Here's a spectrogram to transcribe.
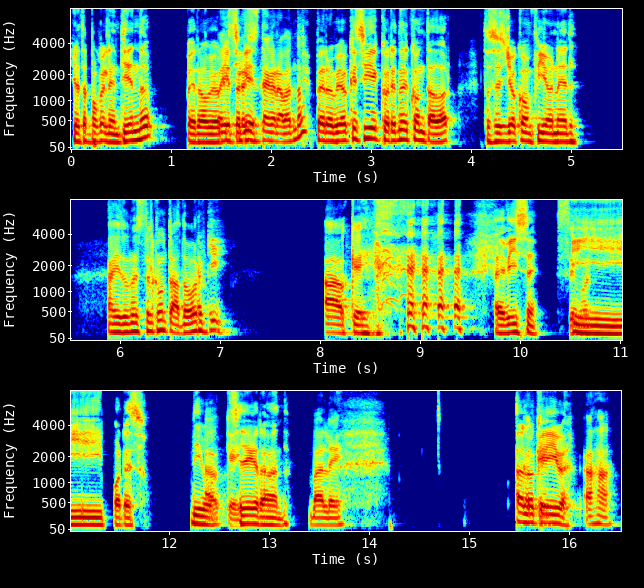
Yo tampoco le entiendo, pero veo, Oye, que pero sigue, ¿sí está grabando? pero veo que sigue corriendo el contador. Entonces yo confío en él. Ahí, ¿dónde está el contador? Aquí. Ah, ok. Ahí dice. Sí, y por eso digo, Ah, sigue grabando. Vale. A lo que iba. Ajá.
